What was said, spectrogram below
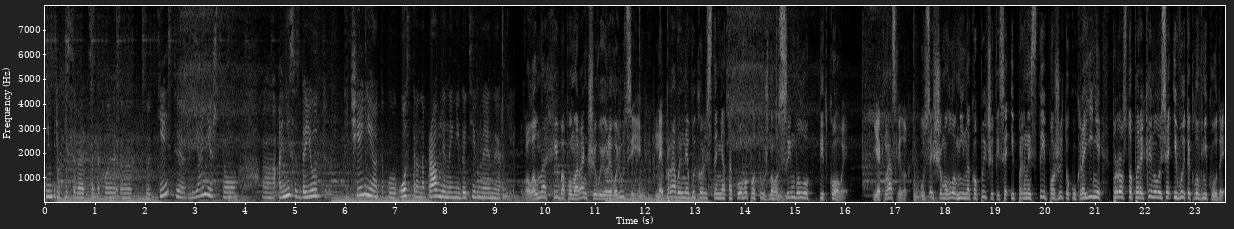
им приписывается такое э, как бы, действие, влияние, что а, они создают течение такой остро направленной негативной энергии. Головна хиба помаранчевої революції неправильне використання такого потужного символу підкови. Як наслідок, усе, що могло в ній накопичитися і принести пожиток Україні, просто перекинулося і витекло в нікуди.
